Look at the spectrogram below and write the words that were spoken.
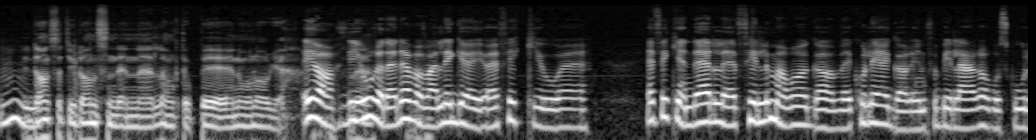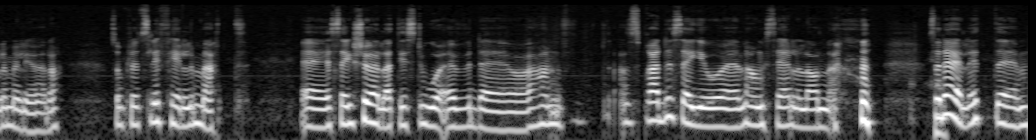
Mm. Du danset jo dansen din eh, langt oppe i Nord-Norge. Ja, de gjorde det. Det var veldig gøy. Og jeg fikk jo eh, Jeg fikk en del eh, filmer òg av kollegaer innenfor lærer- og skolemiljøet, da. Som plutselig filmet eh, seg sjøl at de sto og øvde, og han, han spredde seg jo langs hele landet. så det er litt, eh,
